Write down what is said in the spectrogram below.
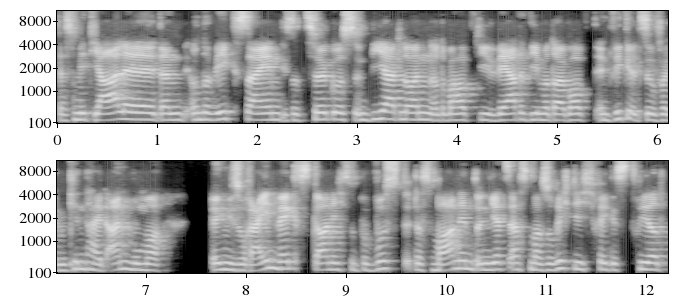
das Mediale dann unterwegs sein, dieser Zirkus im Biathlon oder überhaupt die Werte, die man da überhaupt entwickelt, so von Kindheit an, wo man irgendwie so reinwächst, gar nicht so bewusst das wahrnimmt und jetzt erstmal so richtig registriert,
